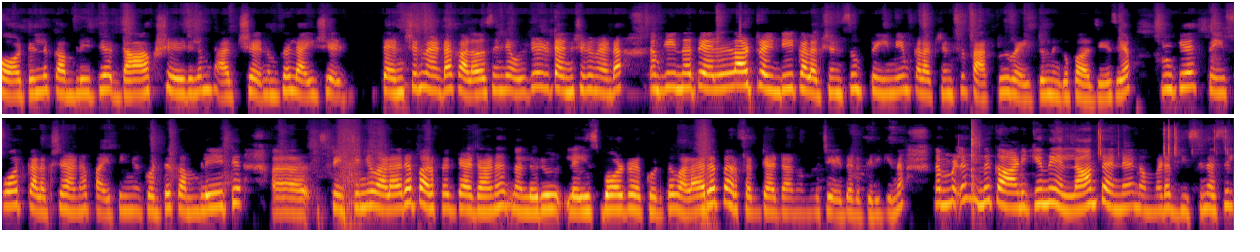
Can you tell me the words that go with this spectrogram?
കോട്ടണിൽ കംപ്ലീറ്റ് ഡാർക്ക് ഷെയ്ഡിലും ഡാർക്ക് ഷെയ്ഡ് നമുക്ക് ലൈറ്റ് ഷെയ്ഡ് ടെൻഷൻ വേണ്ട കളേഴ്സിന്റെ ഒരു ടെൻഷനും വേണ്ട. നമുക്ക് ഇന്നത്തെ എല്ലാ ട്രെൻഡി കളക്ഷൻസും പ്രീമിയം കളക്ഷൻസും ഫാക്ടറി റേറ്റിൽ നിങ്ങൾക്ക് പർച്ചേസ് ചെയ്യാം. നമുക്ക് ത്രീ ഫോർത്ത് കളക്ഷൻ ആണ്. പൈപ്പിംഗ് കൊടുത്ത് കംപ്ലീറ്റ് സ്റ്റിച്ചിങ് വളരെ പെർഫെക്റ്റ് ആയിട്ടാണ്. നല്ലൊരു ലേസ് ബോർഡർ ഒക്കെ കൊടുത്ത് വളരെ പെർഫെക്റ്റ് ആയിട്ടാണ് നമ്മൾ ചെയ്തെടുത്തിരിക്കുന്നത്. നമ്മൾ ഇന്ന് കാണിക്കുന്ന എല്ലാം തന്നെ നമ്മുടെ ബിസിനസ്സിൽ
